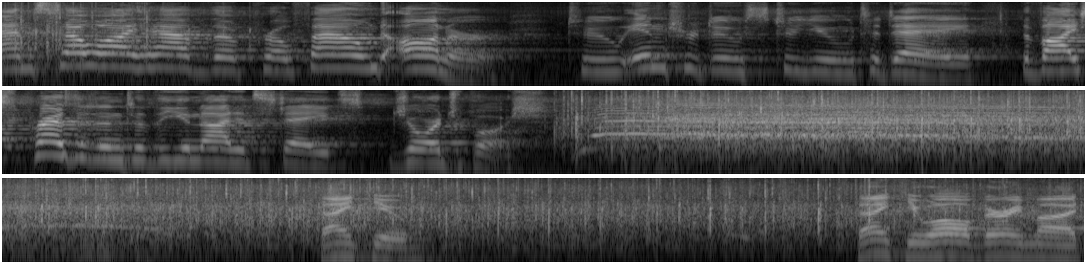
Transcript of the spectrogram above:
And so I have the profound honor to introduce to you today the Vice President of the United States, George Bush. Thank you. Thank you all very much.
